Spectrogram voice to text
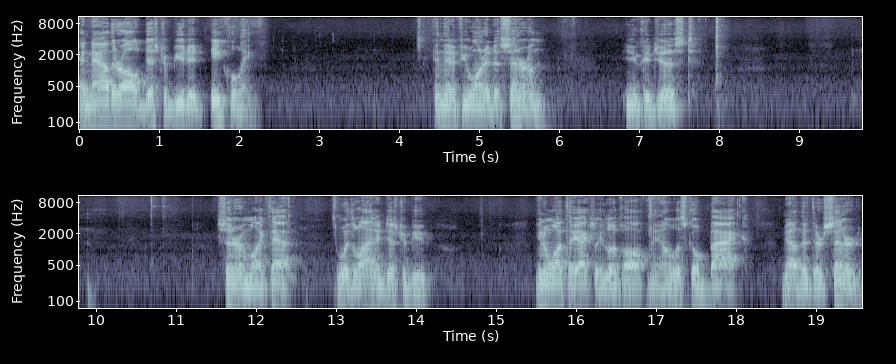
and now they're all distributed equally. And then if you wanted to center them, you could just center them like that with line and distribute. You know what? They actually look off now. Let's go back now that they're centered.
